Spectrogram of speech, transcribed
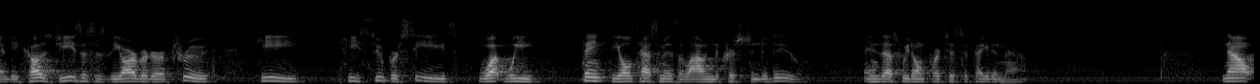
And because Jesus is the arbiter of truth, he he supersedes what we think the Old Testament is allowing the Christian to do. And thus we don't participate in that. Now,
